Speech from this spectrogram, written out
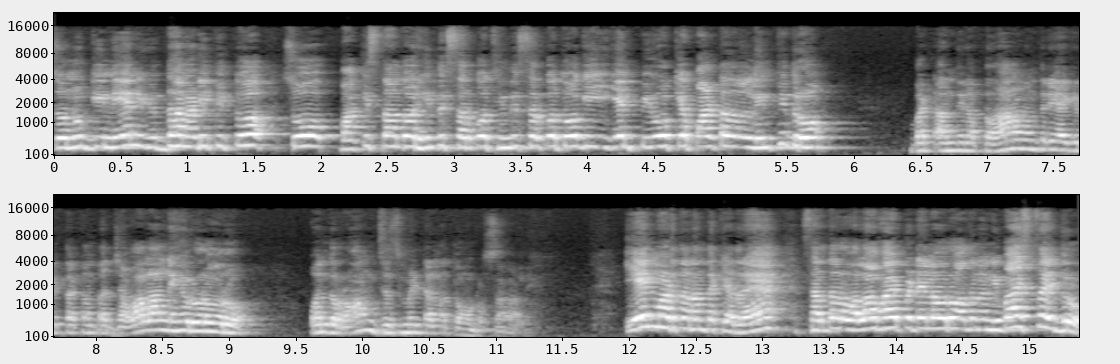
ಸೊ ನುಗ್ಗಿ ಇನ್ನೇನು ಯುದ್ಧ ನಡೀತಿತ್ತು ಸೊ ಪಾಕಿಸ್ತಾನದವ್ರು ಹಿಂದಕ್ಕೆ ಸರ್ಕೋತ್ ಹಿಂದಕ್ಕೆ ಸರ್ಕೋತ್ ಹೋಗಿ ಈಗೇನ್ ಪಿ ಓಕೆ ಕೆ ಪಾರ್ಟ್ ಅಲ್ಲಿ ನಿಂತಿದ್ರು. ಬಟ್ ಅಂದಿನ ಪ್ರಧಾನಮಂತ್ರಿ ಆಗಿರ್ತಕ್ಕಂಥ ಜವಾಹರ್ಲಾಲ್ ನೆಹರು ಅವರು ಒಂದು ರಾಂಗ್ ಜಜ್ಮೆಂಟ್ ಅನ್ನು ತಗೊಂಡ್ರು ಸರ್ ಅಲ್ಲಿ. ಏನ್ ಮಾಡ್ತಾರಂತ ಕೇಳಿದ್ರೆ, ಸರ್ದಾರ್ ವಲ್ಲಭಾಯ್ ಪಟೇಲ್ ಅವರು ಅದನ್ನ ನಿಭಾಯಿಸ್ತಾ ಇದ್ರು.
